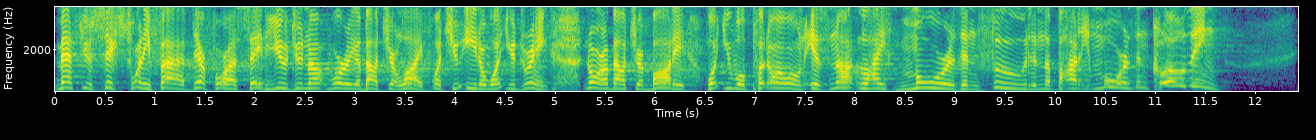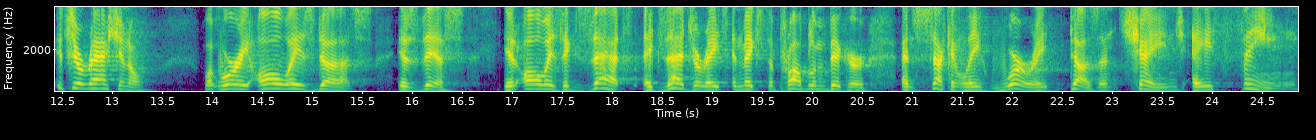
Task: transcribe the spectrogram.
Matthew 6 25, therefore I say to you, do not worry about your life, what you eat or what you drink, nor about your body, what you will put on. Is not life more than food and the body more than clothing? It's irrational. What worry always does is this it always exaggerates and makes the problem bigger. And secondly, worry doesn't change a thing.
